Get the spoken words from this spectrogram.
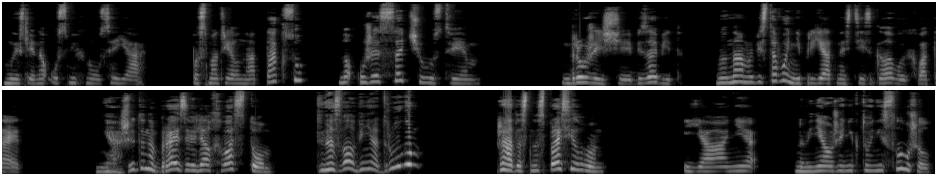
Мысленно усмехнулся я. Посмотрел на таксу но уже с сочувствием. Дружище, без обид, но нам и без того неприятностей с головой хватает. Неожиданно Брай завилял хвостом. Ты назвал меня другом? Радостно спросил он. Я не... Но меня уже никто не слушал.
